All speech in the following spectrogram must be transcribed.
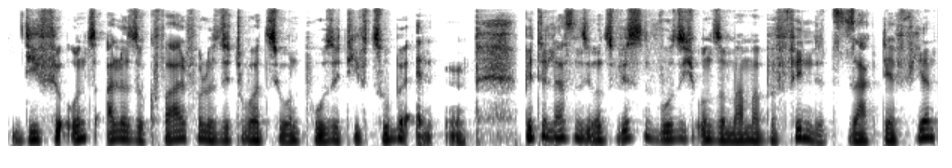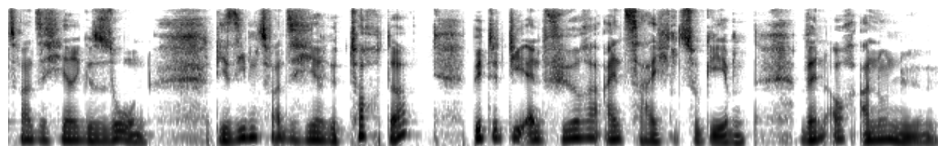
die für uns alle so qualvolle Situation positiv zu beenden. Bitte lassen Sie uns wissen, wo sich unsere Mama befindet, sagt der 24-jährige Sohn. Die 27-jährige Tochter bittet die Entführer ein Zeichen zu geben, wenn auch anonym.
